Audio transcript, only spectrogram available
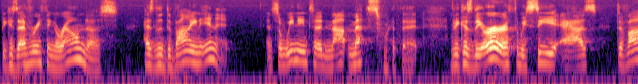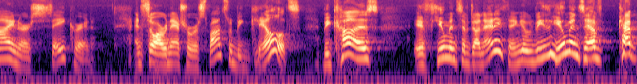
because everything around us has the divine in it. And so we need to not mess with it because the earth we see as divine or sacred. And so our natural response would be guilt because if humans have done anything, it would be humans have kept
